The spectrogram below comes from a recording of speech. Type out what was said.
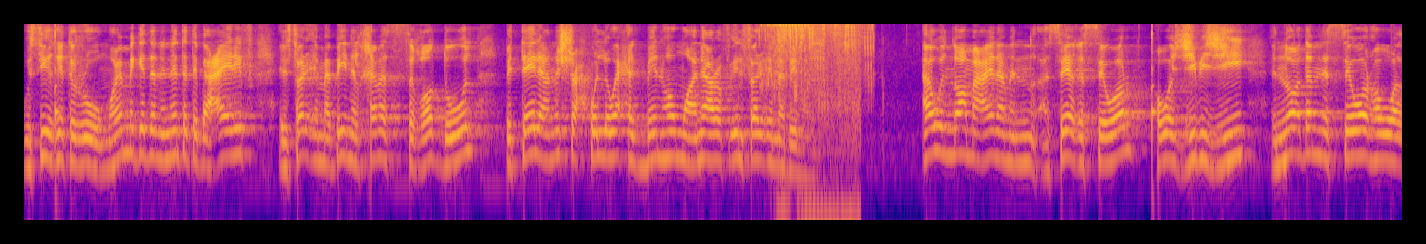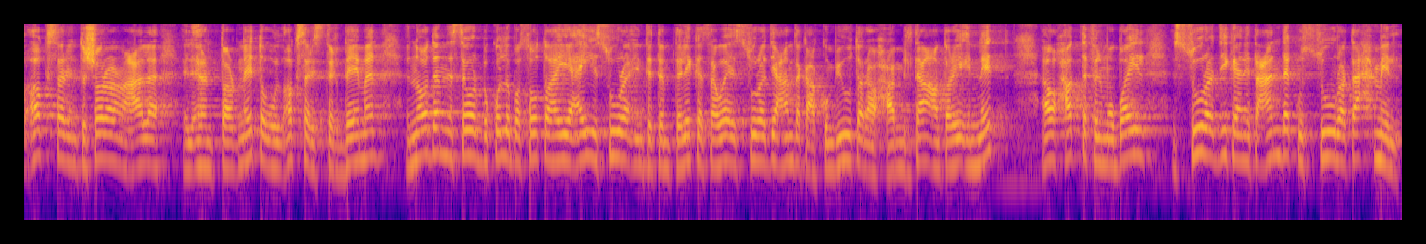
وصيغة ال RAW مهم جدا إن أنت تبقى عارف الفرق ما بين الخمس صيغات دول. بالتالي هنشرح كل واحد منهم وهنعرف إيه الفرق ما بينهم. أول نوع معانا من صيغ الصور هو ال JPG النوع ده من الصور هو الأكثر انتشارا على الإنترنت والأكثر استخداما. النوع ده من الصور بكل بساطة هي أي صورة أنت تمتلكها سواء الصورة دي عندك على الكمبيوتر أو حملتها عن طريق النت أو حتى في الموبايل. الصورة دي كانت عندك والصورة تحمل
